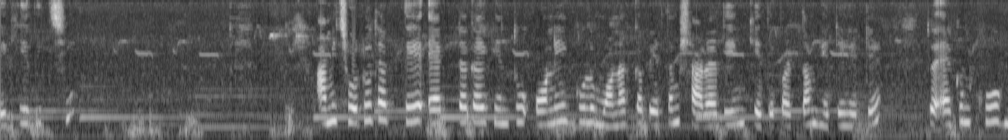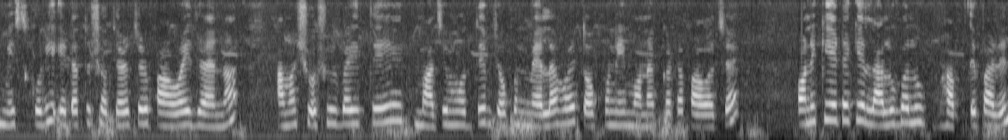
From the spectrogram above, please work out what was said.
দেখিয়ে দিচ্ছি। আমি ছোট থাকতে এক টাকায় কিন্তু অনেকগুলো মনাক্কা পেতাম, সারাদিন খেতে পারতাম হেঁটে হেঁটে। তো এখন খুব মিস করি, এটা তো সচরাচর পাওয়াই যায় না। আমার শ্বশুর বাড়িতে মাঝে মধ্যে যখন মেলা হয় তখন এই মনাক্কাটা পাওয়া যায়। অনেকে এটাকে লালু বালু ভাবতে পারেন,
